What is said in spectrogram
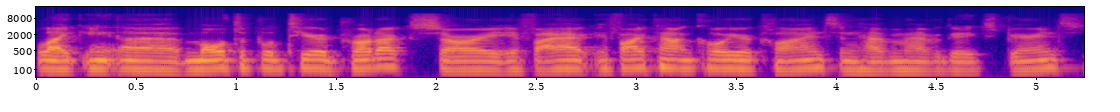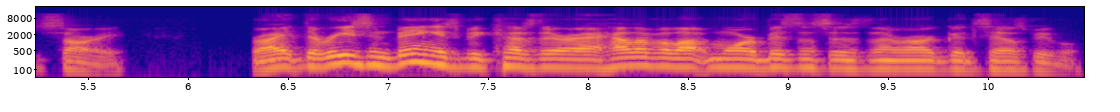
like uh, multiple tiered products, sorry. If I if I can't call your clients and have them have a good experience, sorry. Right? The reason being is because there are a hell of a lot more businesses than there are good salespeople.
